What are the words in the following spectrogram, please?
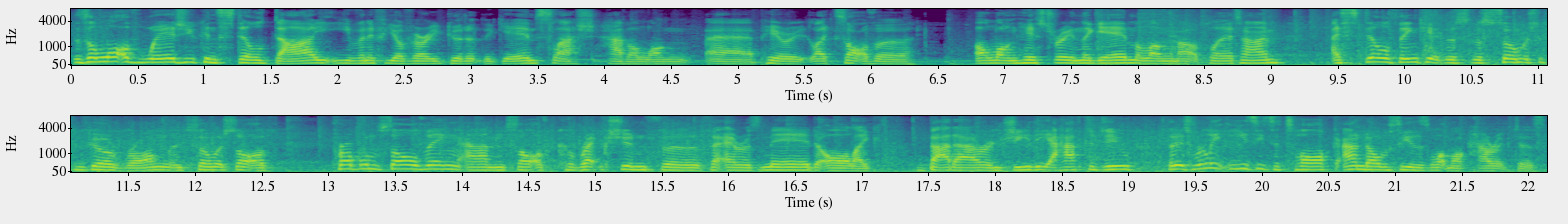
there's a lot of ways you can still die, even if you're very good at the game, slash have a long uh, period, like sort of a a long history in the game, a long amount of playtime, I still think it, there's, there's so much that can go wrong and so much sort of problem solving and sort of correction for, for errors made or like bad RNG that you have to do, that it's really easy to talk, and obviously there's a lot more characters,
